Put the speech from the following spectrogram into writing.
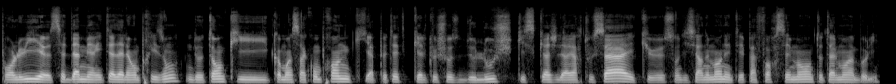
pour lui, euh, cette dame méritait d'aller en prison, d'autant qu'il commence à comprendre qu'il y a peut-être quelque chose de louche qui se cache derrière tout ça et que son discernement n'était pas forcément totalement aboli.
